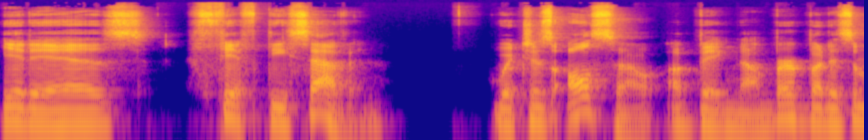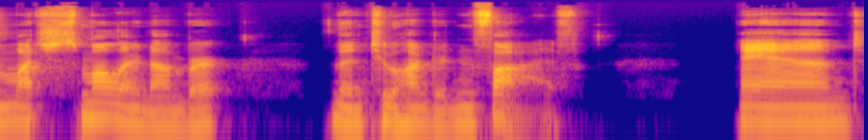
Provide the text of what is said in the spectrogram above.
it is 57, which is also a big number, but is a much smaller number than 205. And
